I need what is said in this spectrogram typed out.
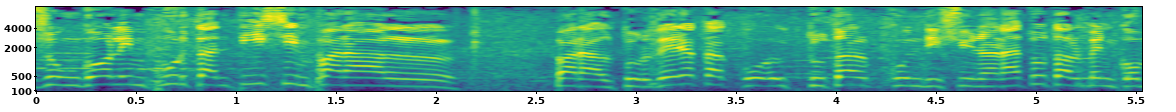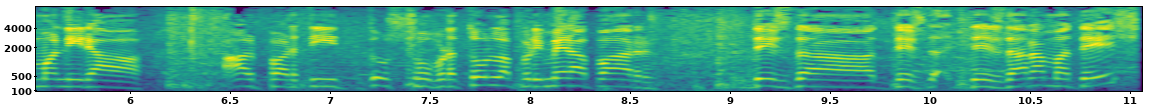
És un gol importantíssim per al, per al Tordera que total, condicionarà totalment com anirà el partit, sobretot la primera part des d'ara de, des, de, des mateix.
